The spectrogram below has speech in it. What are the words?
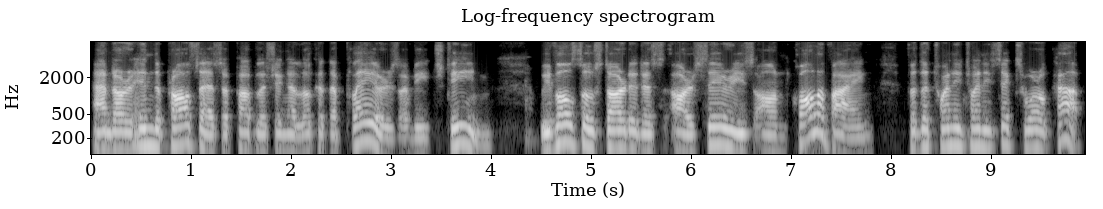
and are in the process of publishing a look at the players of each team. We've also started our series on qualifying for the 2026 World Cup.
